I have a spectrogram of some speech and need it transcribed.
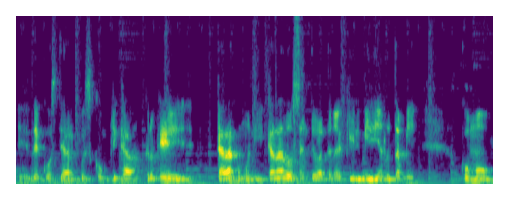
eh, de costear pues complicado. Creo que cada, cada docente va a tener que ir midiendo también cómo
